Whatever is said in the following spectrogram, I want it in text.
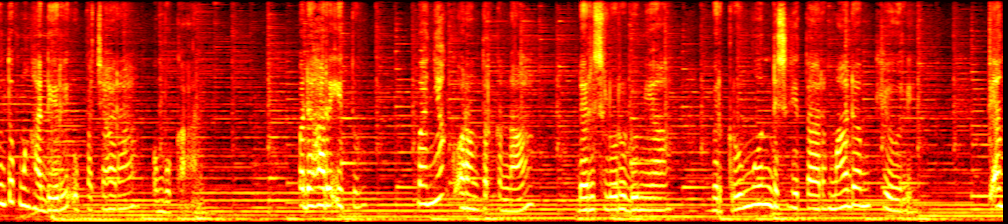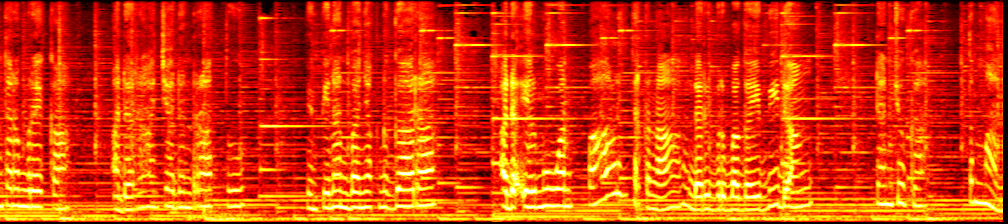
untuk menghadiri upacara pembukaan. Pada hari itu, banyak orang terkenal dari seluruh dunia berkerumun di sekitar Madame Curie. Di antara mereka ada raja dan ratu, pimpinan banyak negara, ada ilmuwan paling terkenal dari berbagai bidang, dan juga teman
